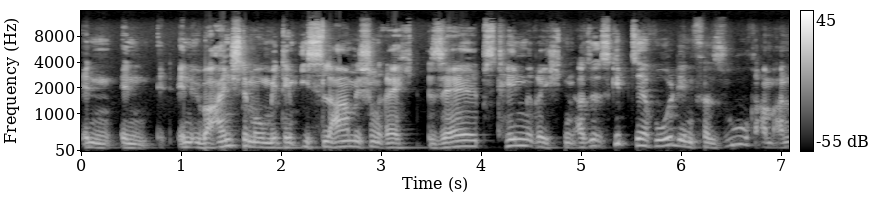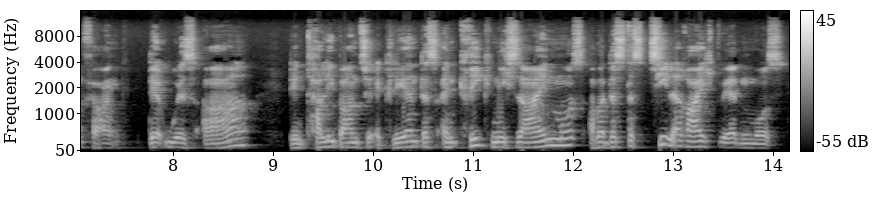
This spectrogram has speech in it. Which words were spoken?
in, in, in Übereinstimmung mit dem islamischen Recht selbst hinrichten. Also es gibt sehr wohl den Versuch am Anfang der USA, den Taliban zu erklären, dass ein Krieg nicht sein muss, aber dass das Ziel erreicht werden muss,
